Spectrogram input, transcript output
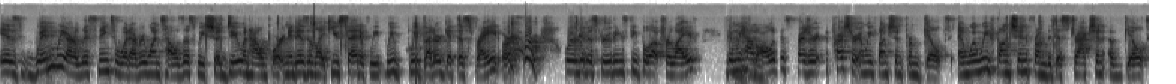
is when we are listening to what everyone tells us we should do and how important it is and like you said if we we, we better get this right or we're going to screw these people up for life then we have mm-hmm. all of this pressure pressure and we function from guilt and when we function from the distraction of guilt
